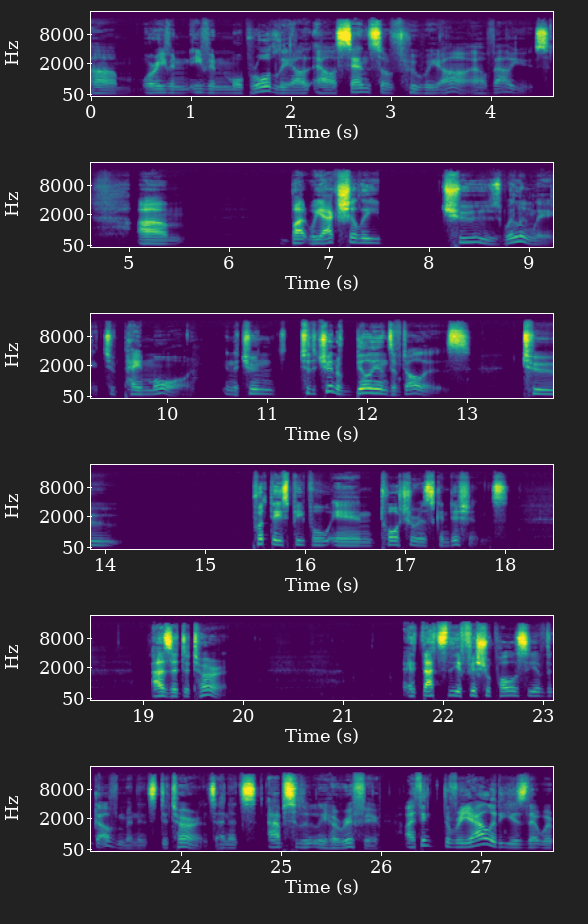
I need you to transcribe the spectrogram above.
um, or even even more broadly our our sense of who we are, our values. Um, but we actually choose willingly to pay more in the tune to the tune of billions of dollars to put these people in torturous conditions as a deterrent it, that's the official policy of the government. It's deterrence, and it's absolutely horrific. I think the reality is that we're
